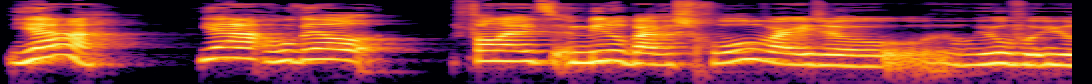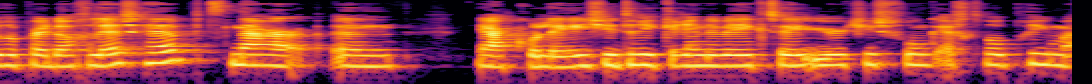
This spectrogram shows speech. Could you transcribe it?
Ja, ja, hoewel vanuit een middelbare school waar je zo heel veel uren per dag les hebt, naar een ja, college drie keer in de week twee uurtjes vond ik echt wel prima.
